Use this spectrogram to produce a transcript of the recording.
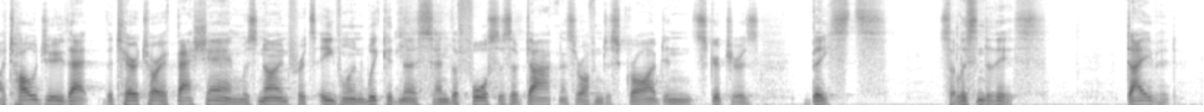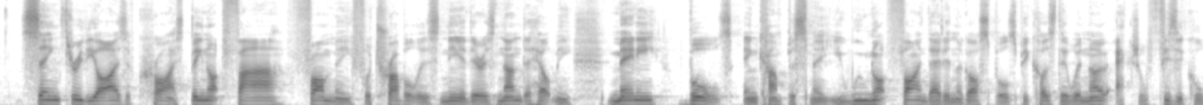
I told you that the territory of Bashan was known for its evil and wickedness, and the forces of darkness are often described in Scripture as beasts. So listen to this David, seeing through the eyes of Christ, be not far from me, for trouble is near. There is none to help me. Many bulls encompass me. You will not find that in the Gospels because there were no actual physical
